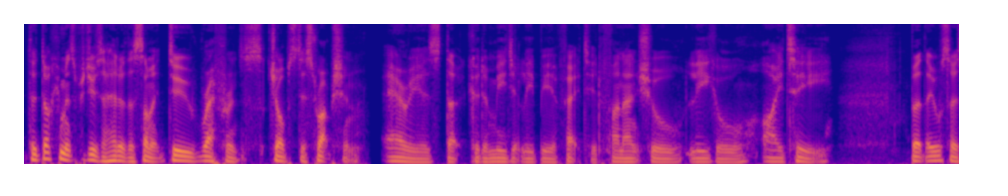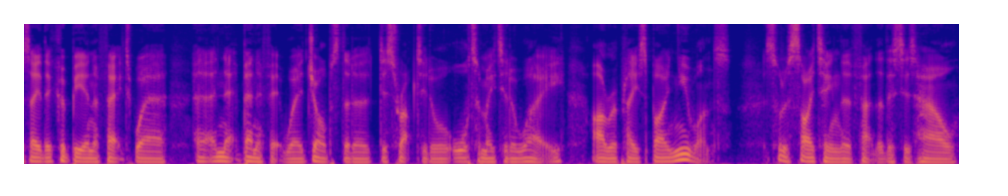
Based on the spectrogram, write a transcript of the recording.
The documents produced ahead of the summit do reference jobs disruption, areas that could immediately be affected financial, legal, IT. But they also say there could be an effect where a net benefit where jobs that are disrupted or automated away are replaced by new ones. Sort of citing the fact that this is how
